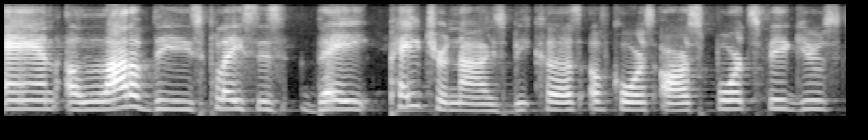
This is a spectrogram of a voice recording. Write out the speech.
And a lot of these places they patronize because of course our sports figures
